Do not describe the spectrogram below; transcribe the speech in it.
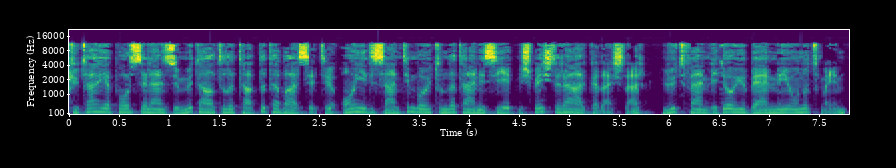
Kütahya porselen zümrüt altılı tatlı tabağı seti 17 santim boyutunda tanesi 75 lira arkadaşlar. Lütfen videoyu beğenmeyi unutmayın.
